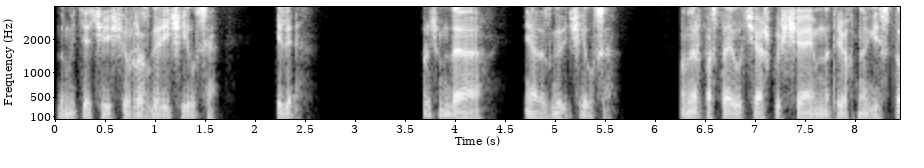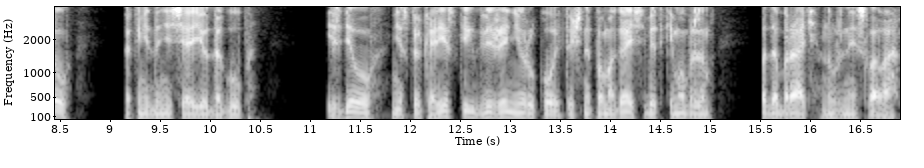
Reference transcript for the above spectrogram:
думаете, я чересчур разгорячился. Или... Впрочем, да, я разгорячился». Омер поставил чашку с чаем на трехногий стол, так и не донеся ее до губ, и сделал несколько резких движений рукой, точно помогая себе таким образом подобрать нужные слова.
